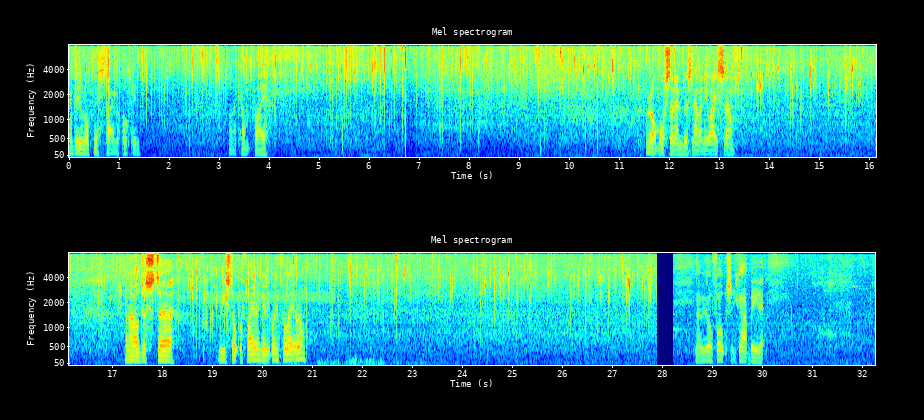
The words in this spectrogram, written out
I do love this style of cooking on a campfire. We're almost on embers now anyway, so. And I'll just uh, restoke the fire and get it going for later on. There we go folks, you can't beat it.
